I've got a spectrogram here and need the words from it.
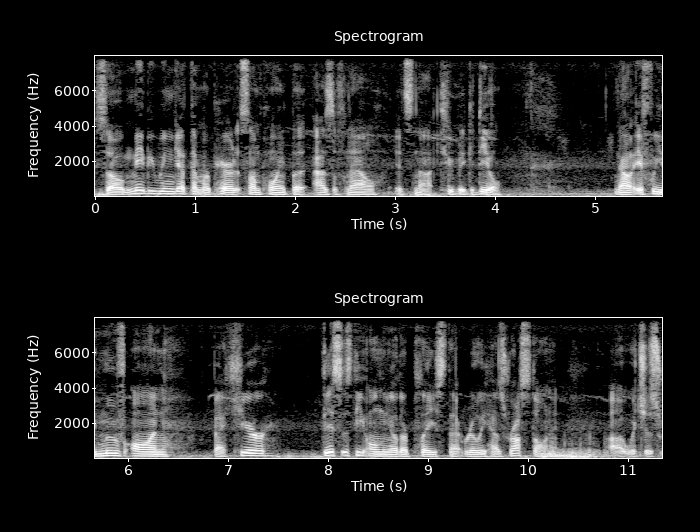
So maybe we can get them repaired at some point, but as of now, it's not too big a deal. Now, if we move on back here, this is the only other place that really has rust on it, uh, which is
